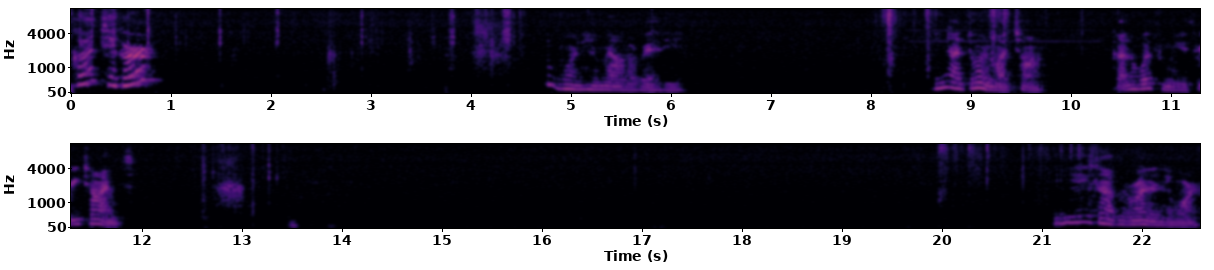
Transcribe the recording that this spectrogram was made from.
God, Tigger. You've worn him out already. You're not doing much, huh? Gotten away from you three times. He's not gonna run anymore.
